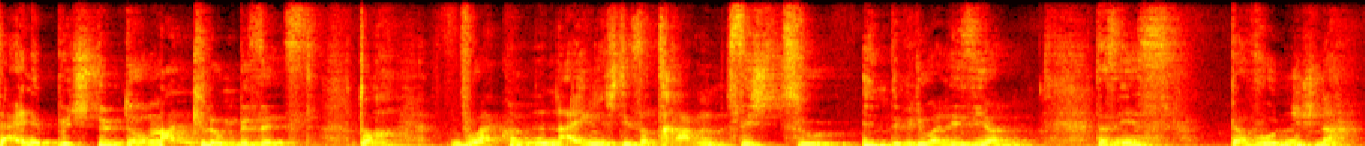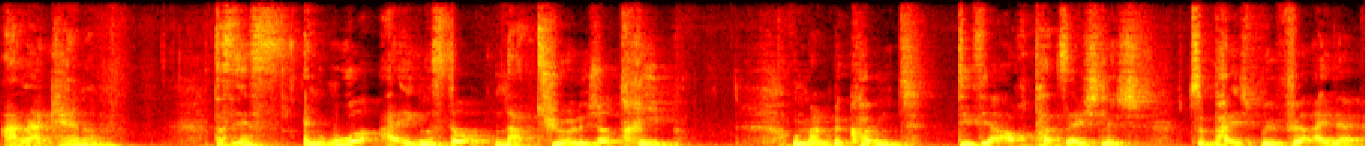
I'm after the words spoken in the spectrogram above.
der eine bestimmte Ummantelung besitzt. Doch woher kommt denn eigentlich dieser Drang sich zu individualisieren? Das ist der Wunsch nach Anerkennung. Das ist ein ureigenster natürlicher Trieb und man bekommt diese ja auch tatsächlich zum Beispiel für eine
